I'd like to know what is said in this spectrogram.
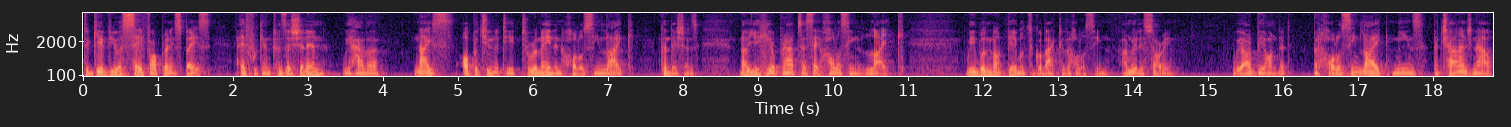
to give you a safe operating space. If we can transition in, we have a nice opportunity to remain in Holocene-like conditions. Now you hear perhaps I say Holocene-like. We will not be able to go back to the Holocene. I'm really sorry we are beyond it. But Holocene-like means the challenge now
